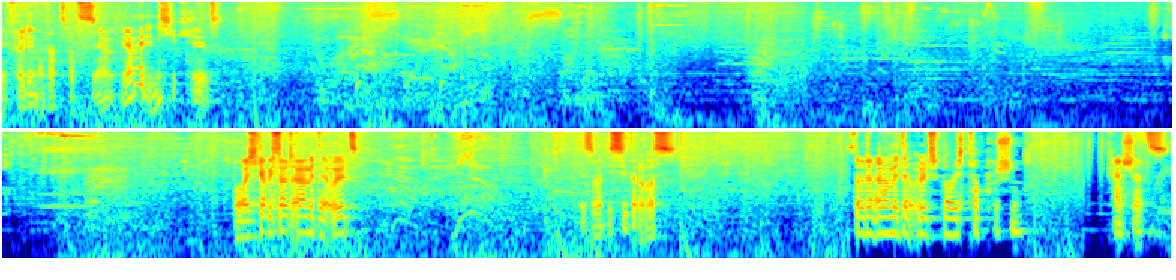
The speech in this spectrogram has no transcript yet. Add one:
Wir verlieren einfach trotzdem. Wie haben wir die nicht gekillt? Boah, ich glaube, ich sollte einmal mit der Ult. Jetzt aber die sieht oder was? Ich sollte einfach mit der Ult, glaube ich, top pushen. Kein Scherz.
